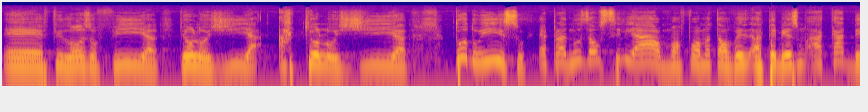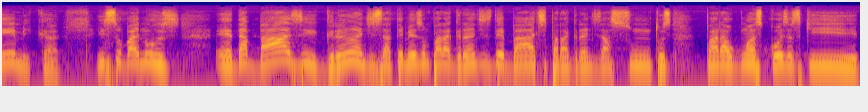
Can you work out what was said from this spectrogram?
é, filosofia, teologia, arqueologia, tudo isso é para nos auxiliar, uma forma talvez até mesmo acadêmica. Isso vai nos é, dar base grandes, até mesmo para grandes debates, para grandes assuntos, para algumas coisas que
